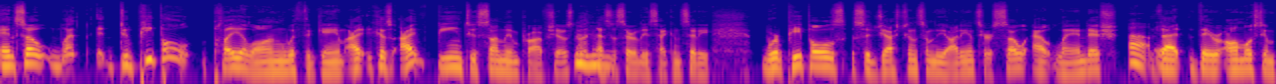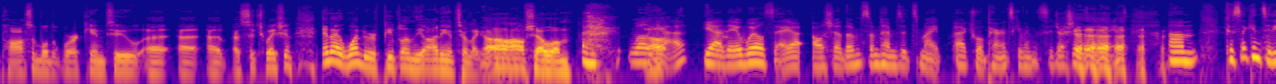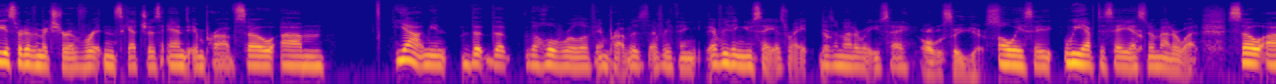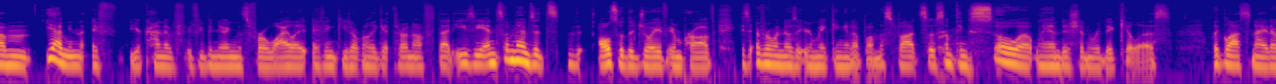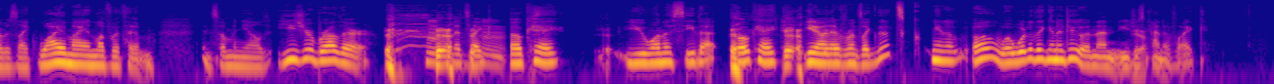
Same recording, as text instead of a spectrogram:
And so, what do people play along with the game? Because I've been to some improv shows, not Mm-hmm. necessarily Second City, where people's suggestions from the audience are so outlandish Oh, yeah. that they're almost impossible to work into a, a, a, a situation. And I wonder if people in the audience are like, "Oh, I'll show them." Well, Oh, yeah, yeah, they will say, I'll show them. Sometimes it's my actual parents giving the suggestions. Because Second City is sort of a mixture of written sketches and improv. So, um, yeah, I mean, the, the, the whole rule of improv is everything, everything you say is right. Doesn't matter what you say. Always say yes. Always say, we have to say yes no matter what. So, um, yeah, I mean, if you're kind of, if you've been doing this for a while, I, I think you don't really get thrown off that easy. And sometimes it's th- also the joy of improv is everyone knows that you're making it up on the spot. So something so outlandish and ridiculous. Like last night, I was like, why am I in love with him? And someone yelled, he's your brother. and it's like, okay, you want to see that? Okay, you know, and everyone's like, that's you know, oh well, what are they going to do? And then you just Yeah. kind of like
